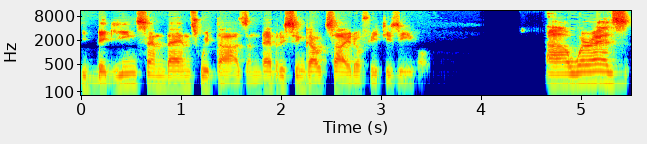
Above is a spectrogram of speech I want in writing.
It begins and ends with us, and everything outside of it is evil. Uh, whereas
